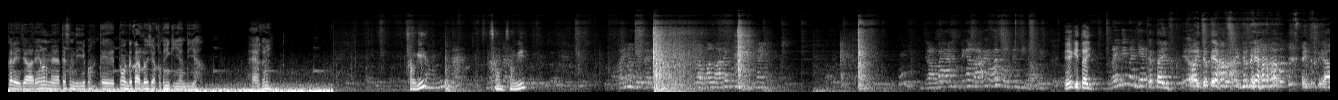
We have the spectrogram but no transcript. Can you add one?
ਘਰੇ ਜਾ ਰਹੇ ਹੁਣ ਮੈਂ ਤੇ ਸੰਦੀਪ ਤੇ ਧੁੰਦ ਕਰ ਲੋ ਚੱਕ ਤੁਸੀਂ ਕੀ ਜਾਂਦੀ ਆ। ਹੈ ਕਿ ਨਹੀਂ? ਸੌਂ ਗਈ ਸੌਂ ਗਈ ਇਹ ਕੀਤਾ ਜੀ ਰਹਿੰਦੀ ਤੇ ਕੀਤਾ ਜੀ ਆ ਇੱਧਰ ਤੇ ਆ ਇੱਧਰ ਤੇ ਆ ਇੱਧਰ ਤੇ ਆ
